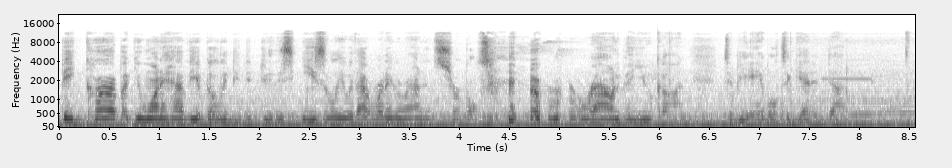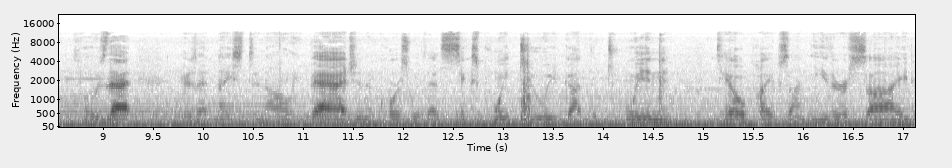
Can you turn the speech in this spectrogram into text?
big car, but you want to have the ability to do this easily without running around in circles around the Yukon to be able to get it done. Close that. Here's that nice Denali badge. And of course, with that 6.2, we've got the twin tailpipes on either side.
